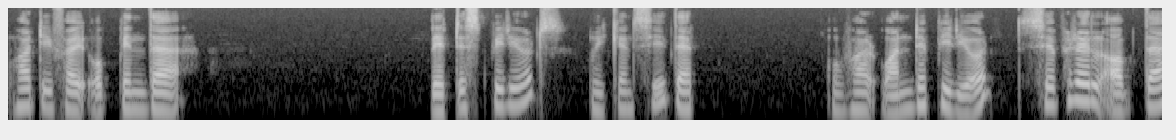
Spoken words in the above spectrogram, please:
What if I open the latest periods we can see that over one day period several of the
